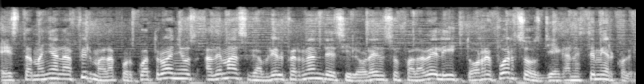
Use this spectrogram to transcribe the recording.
esta mañana, firmará por cuatro años. Además, Gabriel Fernández y Lorenzo Farabelli, dos refuerzos, llegan este miércoles.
